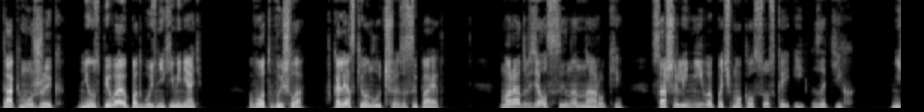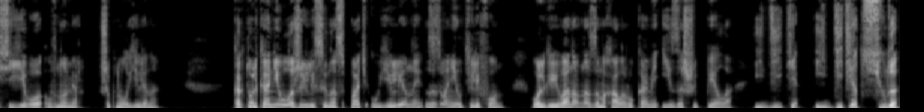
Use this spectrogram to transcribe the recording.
«Как мужик. Не успеваю подгузники менять. Вот, вышло. В коляске он лучше засыпает». Марат взял сына на руки. Саша лениво почмокал соской и затих. «Неси его в номер», — шепнула Елена. Как только они уложили сына спать, у Елены зазвонил телефон. Ольга Ивановна замахала руками и зашипела. «Идите, идите отсюда!»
